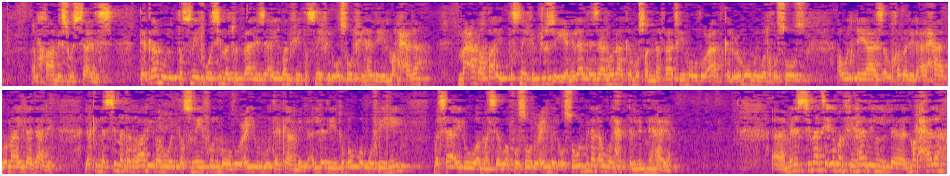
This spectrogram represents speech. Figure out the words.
الخامس والسادس. تكامل التصنيف هو سمة بارزة أيضا في تصنيف الأصول في هذه المرحلة مع بقاء التصنيف الجزئي. يعني لا تزال هناك مصنفات في موضوعات كالعموم والخصوص أو القياس أو خبر الآحاد وما إلى ذلك. لكن السمة الغالبة هو التصنيف الموضوعي المتكامل الذي تبوب فيه مسائل وفصول علم الأصول من الأول حتى للنهاية. من السمات أيضا في هذه المرحلة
